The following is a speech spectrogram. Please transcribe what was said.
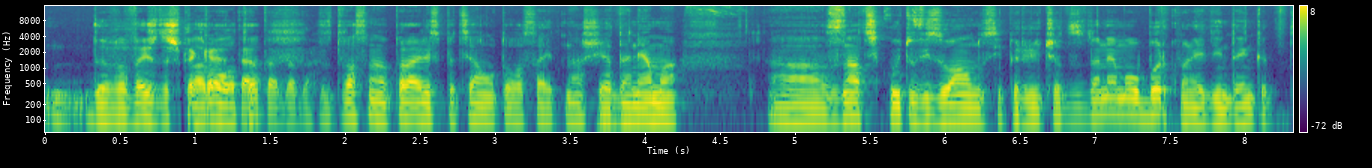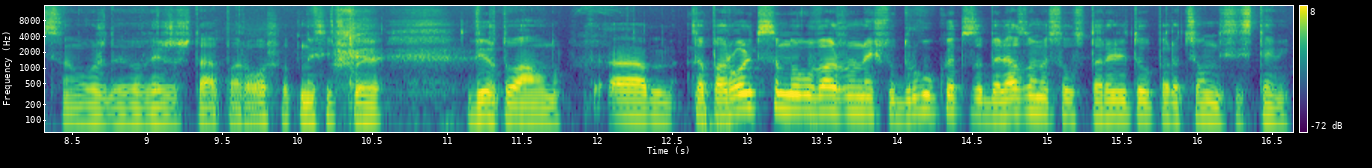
да въвеждаш Така е, паролата. да, да, да, да. Затова сме направили специално този сайт нашия, да няма а, знаци, които визуално си приличат, за да няма объркване един ден, като ти се наложи да я въвеждаш тази парола, защото не всичко е виртуално. Та паролите са много важно нещо. Друго, което забелязваме са устарелите операционни системи.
